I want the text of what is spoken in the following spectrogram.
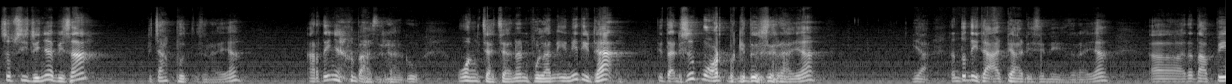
subsidinya bisa dicabut, saudara ya. Artinya apa, saudaraku? Uang jajanan bulan ini tidak tidak disupport begitu, saudara ya. Ya, tentu tidak ada di sini, saudara ya. E, tetapi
